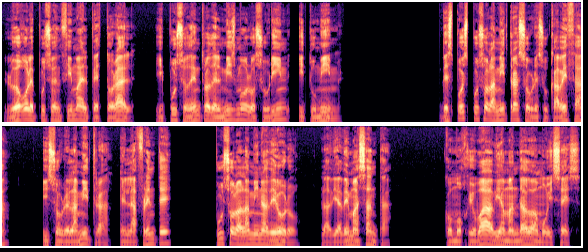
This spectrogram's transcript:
Luego le puso encima el pectoral, y puso dentro del mismo los urim y tumim. Después puso la mitra sobre su cabeza, y sobre la mitra, en la frente, puso la lámina de oro, la diadema santa, como Jehová había mandado a Moisés.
